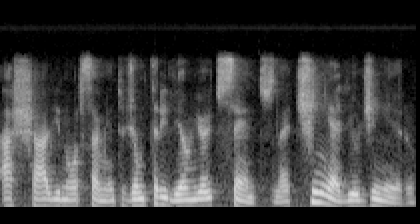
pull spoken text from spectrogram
achar ali no orçamento de 1 trilhão e 800, né? Tinha ali o dinheiro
